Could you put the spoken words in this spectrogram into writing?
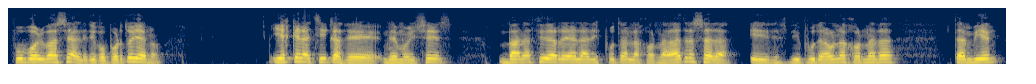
Fútbol Base Atlético Portollano. Y es que las chicas de, de Moisés van a Ciudad Real a disputar la jornada atrasada y disputarán una jornada también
